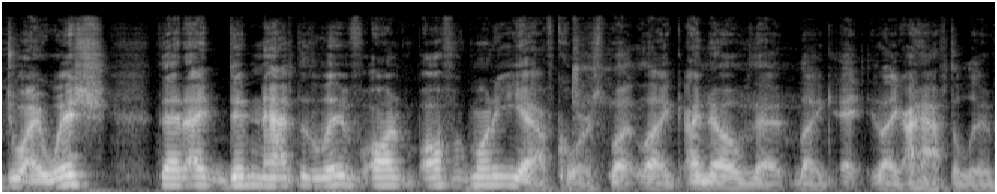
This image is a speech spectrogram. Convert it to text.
do I wish that I didn't have to live on off of money? Yeah, of course. But like, I know that like eh, like I have to live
